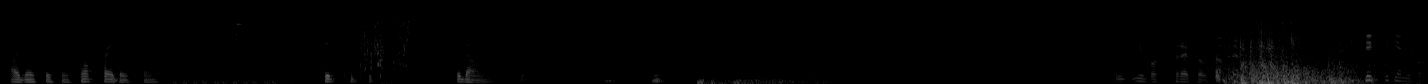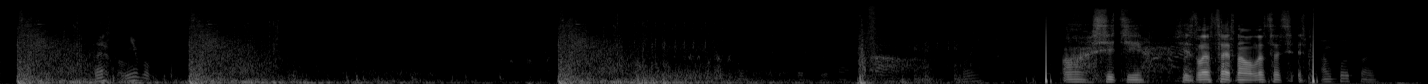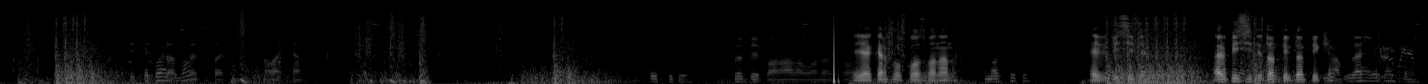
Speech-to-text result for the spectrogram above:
I don't see him. Smoke fading soon. Sit, sit, sit. Sit down. I'm picking. Nice. Uh, New box. Triple, Some triple. Sit, sit, yeah, new box. Nice. Careful. New box. Ah, city. He's left side now. Left side. is- I'm close. City plant left side stuck. No, I can't. Two city. Could be banana one as well. Yeah, careful. Close banana. More city. AVP city. AVP city. Don't pick. Don't pick. You- I'm you flash. can- you can play.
